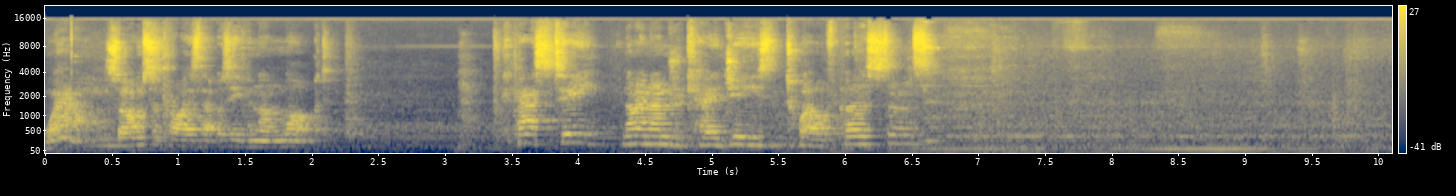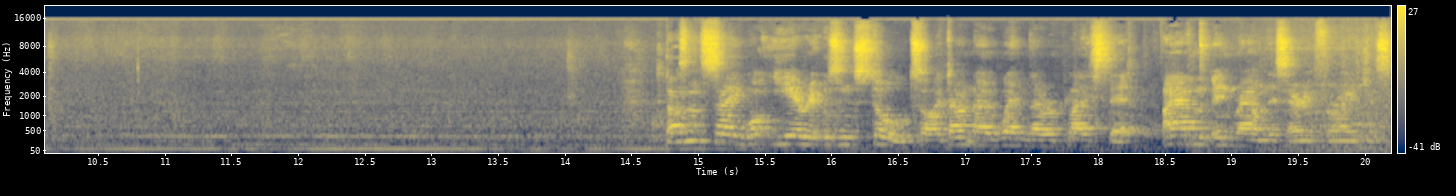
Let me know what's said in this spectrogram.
Wow, so I'm surprised that was even unlocked. Capacity, 900 kgs, 12 persons. Doesn't say what year it was installed, so I don't know when they replaced it. I haven't been round this area for ages.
